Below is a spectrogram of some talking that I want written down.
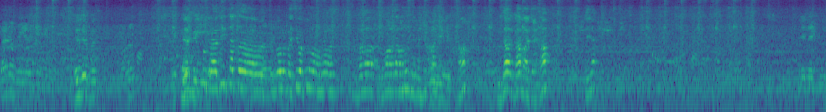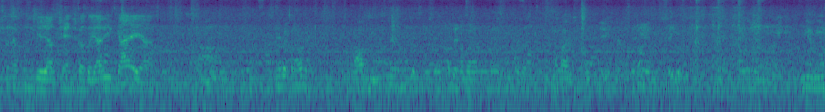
来这边，来这边。शुक्राजी त्यात तुझ्याकडे पैसे भरपूर म्हणून बघा तुम्हाला आता आणून दिलं जी हाँ जा गा माझ्या हाँ ठीक आहे मेरे कृष्ण ने सुन के यार चेंज कर दो यार ये क्या है यार नियम नियम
